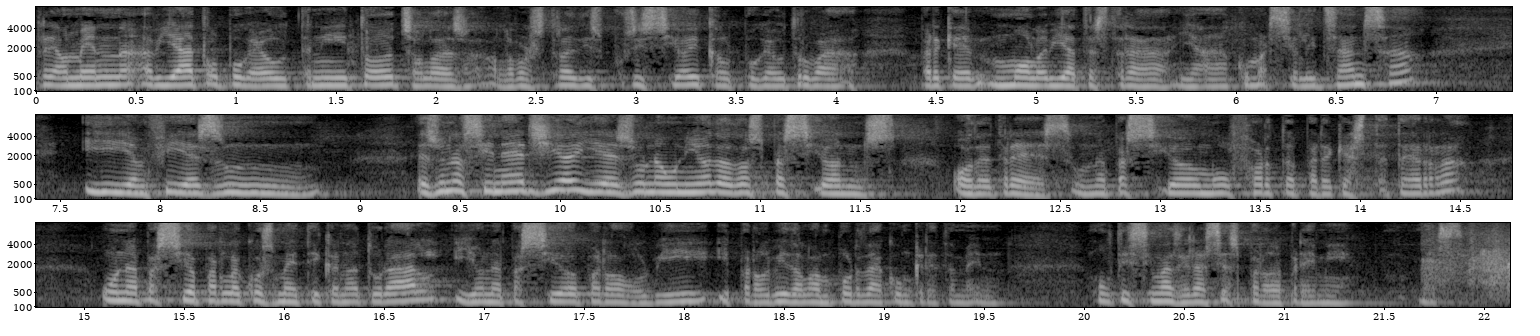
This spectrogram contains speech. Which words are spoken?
realment aviat el pugueu tenir tots a, les, a la vostra disposició i que el pugueu trobar perquè molt aviat estarà ja comercialitzant-se i en fi és, un, és una sinergia i és una unió de dues passions o de tres, una passió molt forta per aquesta terra, una passió per la cosmètica natural i una passió per al vi i per al vi de l'Empordà concretament. Moltíssimes gràcies per al premi. Merci.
